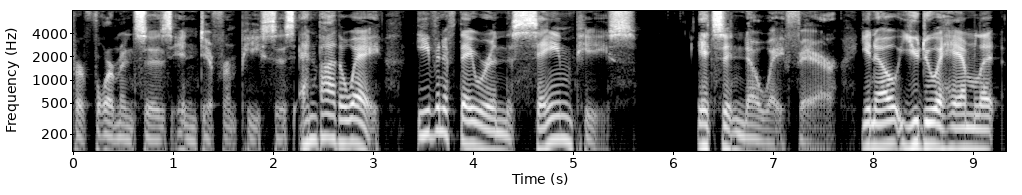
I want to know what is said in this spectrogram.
performances in different pieces. And by the way, even if they were in the same piece, it's in no way fair. You know, you do a Hamlet,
